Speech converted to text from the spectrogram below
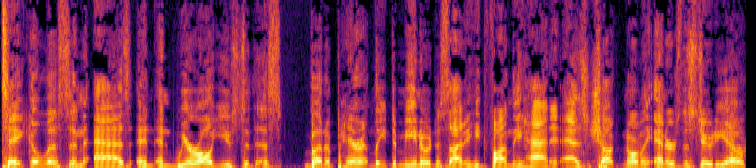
take a listen as and and we're all used to this. But apparently, Domino decided he'd finally had it. As Chuck normally enters the studio,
